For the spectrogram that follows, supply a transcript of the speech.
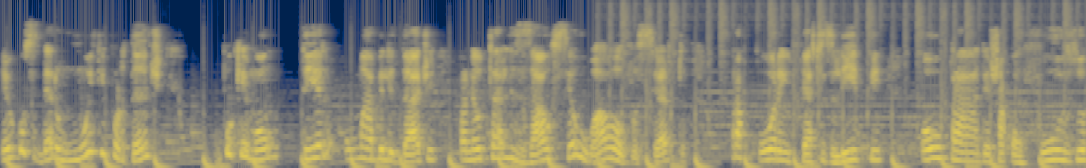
Eu considero muito importante o Pokémon ter uma habilidade para neutralizar o seu alvo, certo? Para pôr em Fast Sleep, ou para deixar confuso,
